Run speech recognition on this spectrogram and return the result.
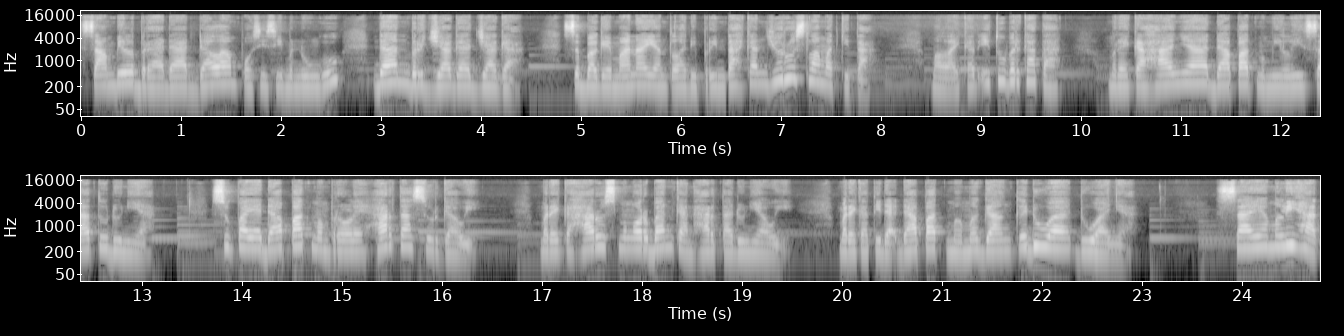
sambil berada dalam posisi menunggu dan berjaga-jaga, sebagaimana yang telah diperintahkan Juru Selamat kita. Malaikat itu berkata, "Mereka hanya dapat memilih satu dunia." supaya dapat memperoleh harta surgawi. Mereka harus mengorbankan harta duniawi. Mereka tidak dapat memegang kedua-duanya. Saya melihat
